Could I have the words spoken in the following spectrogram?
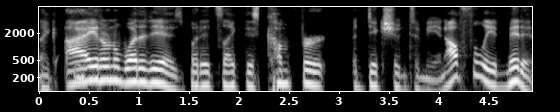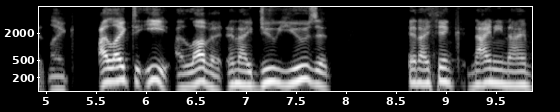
Like, I mm-hmm. don't know what it is, but it's like this comfort addiction to me. And I'll fully admit it. Like, I like to eat, I love it, and I do use it. And I think 99,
